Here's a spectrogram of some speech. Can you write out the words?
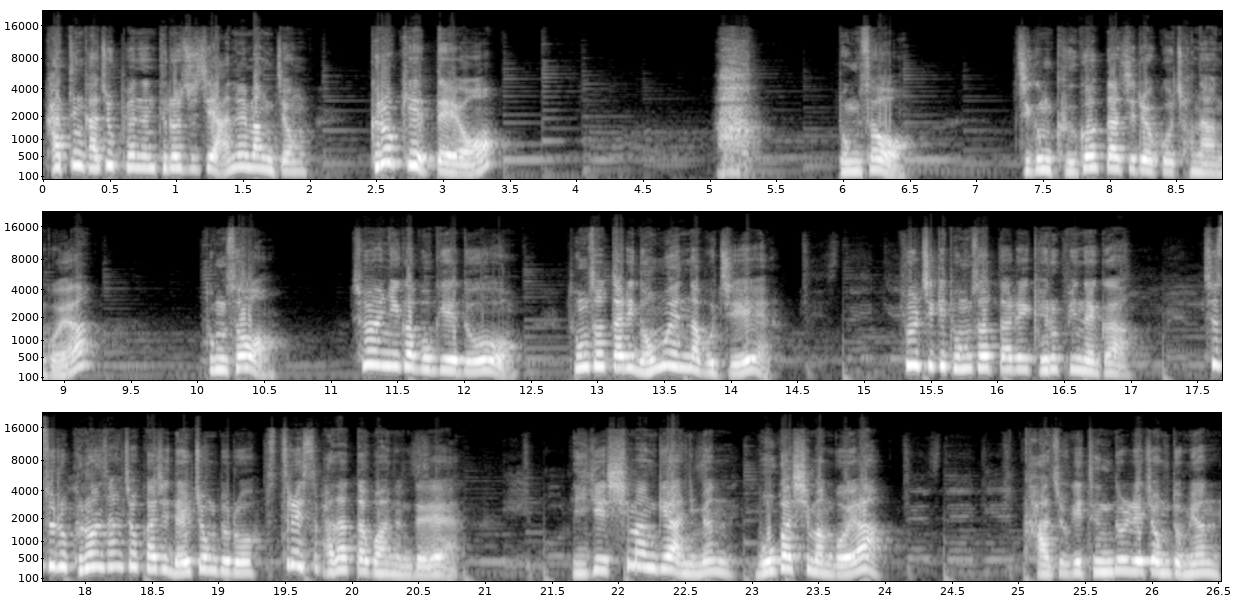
같은 가족 편은 들어주지 않을 망정 그렇게 했대요? 하, 동서, 지금 그거 따지려고 전화한 거야? 동서, 소연이가 보기에도 동서 딸이 너무했나 보지. 솔직히 동서 딸이 괴롭힌 애가 스스로 그런 상처까지 낼 정도로 스트레스 받았다고 하는데 이게 심한 게 아니면 뭐가 심한 거야? 가족이 등 돌릴 정도면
